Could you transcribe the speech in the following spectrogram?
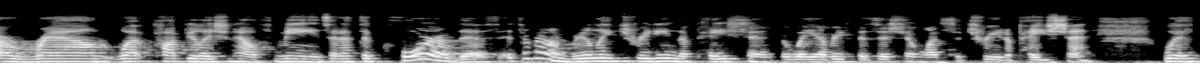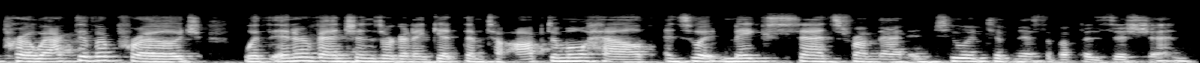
around what population health means. And at the core of this, it's around really treating the patient the way every physician wants to treat a patient with proactive approach, with interventions are going to get them to optimal health. And so it makes makes sense from that intuitiveness of a physician.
